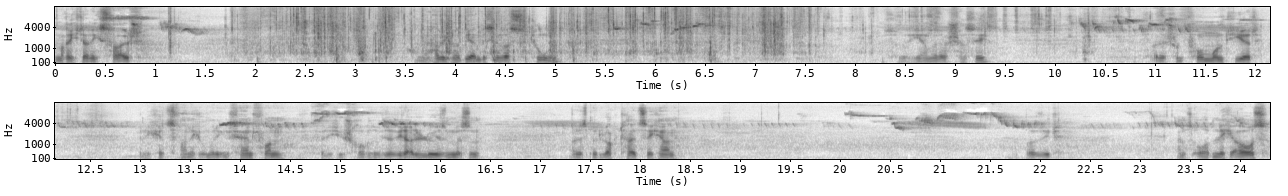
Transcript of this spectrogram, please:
mache ich da nichts falsch. Dann habe ich mal wieder ein bisschen was zu tun. So, hier haben wir das Chassis. Ist alles schon vormontiert. Bin ich jetzt zwar nicht unbedingt ein Fan von, werde ich die Schrauben sowieso wieder alle lösen müssen. Alles mit Loctite sichern. Aber sieht ganz ordentlich aus.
